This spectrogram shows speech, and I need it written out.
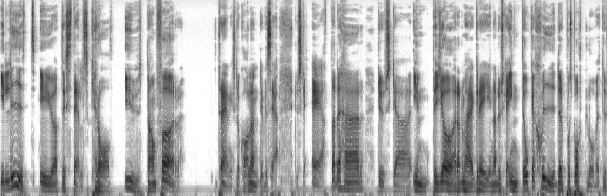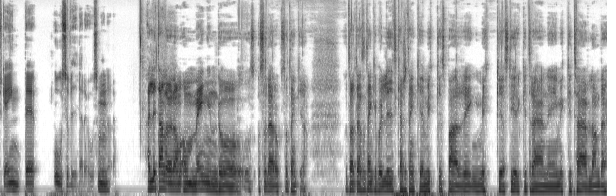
Elit är ju att det ställs krav utanför träningslokalen, det vill säga du ska äta det här, du ska inte göra de här grejerna, du ska inte åka skidor på sportlovet, du ska inte och så vidare och så mm. vidare. Mm. Lite handlar det om, om mängd och, och sådär också, tänker jag. Jag tror att den som tänker på elit kanske tänker mycket sparring, mycket styrketräning, mycket tävlande.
